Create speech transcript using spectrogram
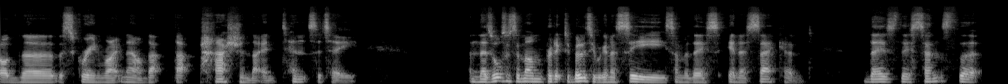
on the the screen right now. That that passion, that intensity and there's also some unpredictability. We're going to see some of this in a second. There's this sense that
